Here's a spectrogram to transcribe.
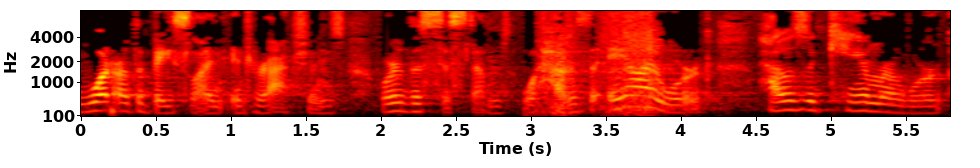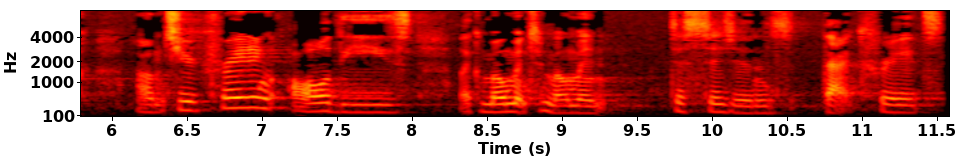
What are the baseline interactions? What are the systems? Well, how does the AI work? How does the camera work? Um, so you're creating all these like moment-to-moment -moment decisions that creates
